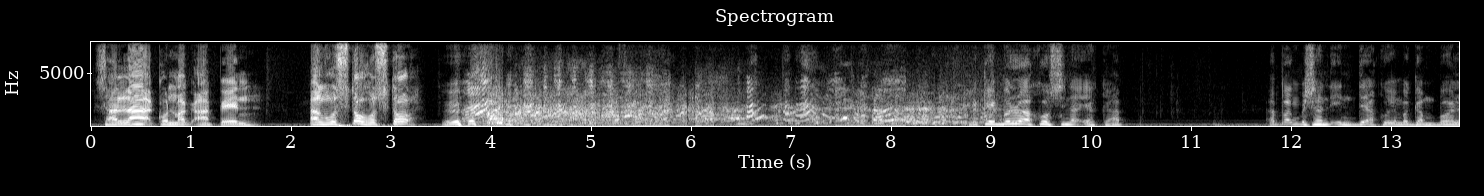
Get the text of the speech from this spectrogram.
sala kon mag-apin. Ang husto-husto. Nakaibalo ako sinayakap. Apang bisan hindi ako yung magambol.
